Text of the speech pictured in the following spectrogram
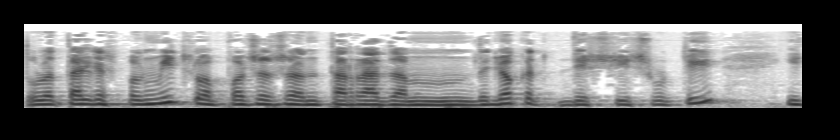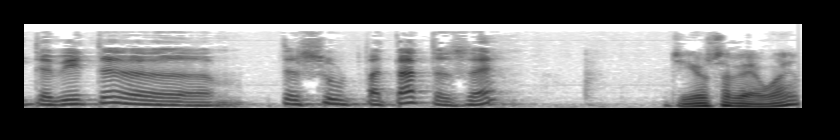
tu la talles pel mig, la poses enterrada amb d'allò que et deixi sortir i també te, te surt patates, eh? Sí, ja ho sabeu, eh?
